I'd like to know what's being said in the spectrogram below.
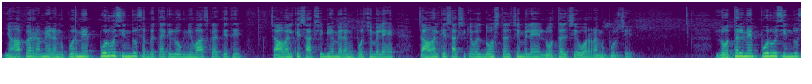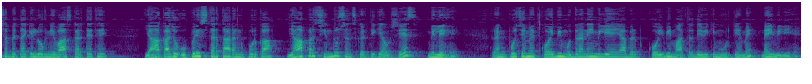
यहाँ पर हमें रंगपुर में पूर्व सिंधु सभ्यता के लोग निवास करते थे। चावल के साक्षी भी हमें रंगपुर से मिले हैं। चावल के साक्षी केवल दो स्थल से मिले हैं, लोथल से और रंगपुर से। लोथल में पूर्व सिंधु सभ्यता के लोग निवास करते थे। यहाँ का जो ऊपरी स्तर था रंगपुर का, यहाँ पर सिंधु संस्कृति के अवशेष मिले हैं। रंगपुर से हमें कोई भी मुद्रा नहीं मिली है या फिर कोई भी मातृ देवी की मूर्ति हमें नहीं मिली है।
